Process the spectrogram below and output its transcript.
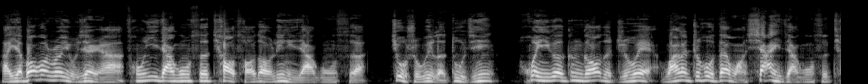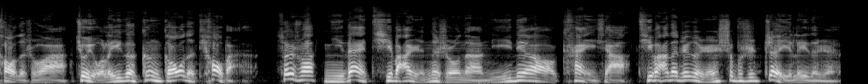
啊，也包括说有些人啊，从一家公司跳槽到另一家公司，就是为了镀金，混一个更高的职位。完了之后再往下一家公司跳的时候啊，就有了一个更高的跳板。所以说你在提拔人的时候呢，你一定要看一下提拔的这个人是不是这一类的人。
